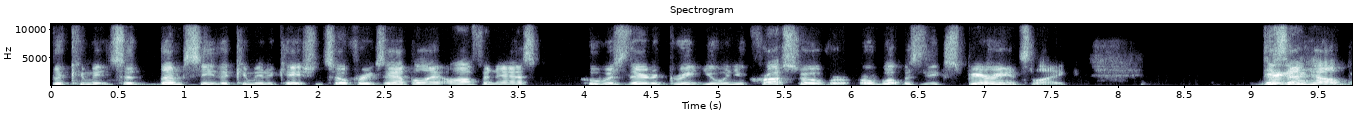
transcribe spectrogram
the commu- so them see the communication? So, for example, I often ask, who was there to greet you when you crossed over, or what was the experience like? Does They're that help?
